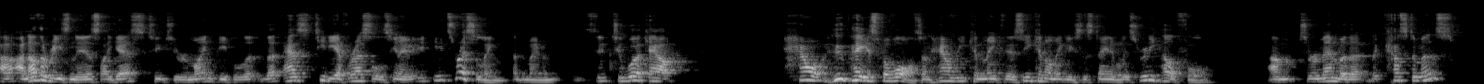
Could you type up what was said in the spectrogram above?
uh, another reason is, I guess, to, to remind people that, that as TDF wrestles, you know, it, it's wrestling at the moment to, to work out how who pays for what and how we can make this economically sustainable. It's really helpful um, to remember that the customers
